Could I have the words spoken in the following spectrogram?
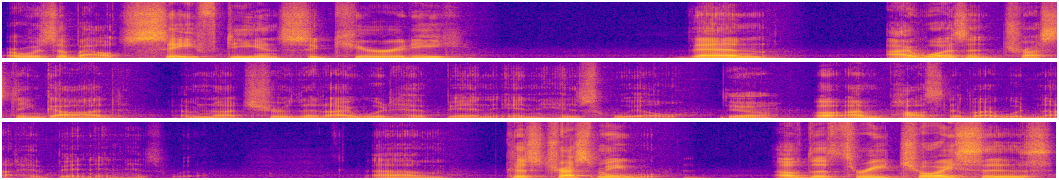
or was about safety and security, then I wasn't trusting God. I'm not sure that I would have been in His will. Yeah. Well, I'm positive I would not have been in His will. Because trust me, of the three choices,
